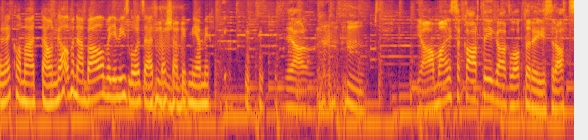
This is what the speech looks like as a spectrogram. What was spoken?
reklamētā un galvenā balva jau izlozēta pašā pirmajā mirklī. Jā, Jā, maisa kārtīgāk loterijas rats.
